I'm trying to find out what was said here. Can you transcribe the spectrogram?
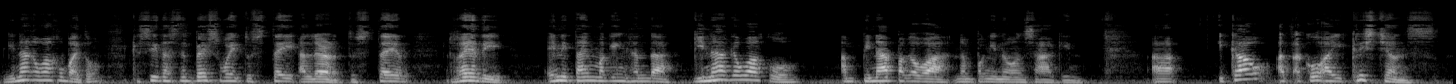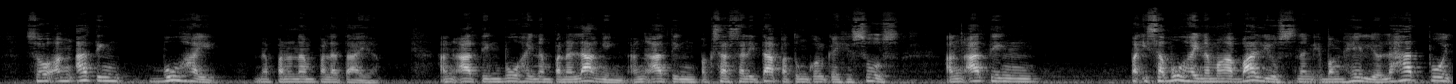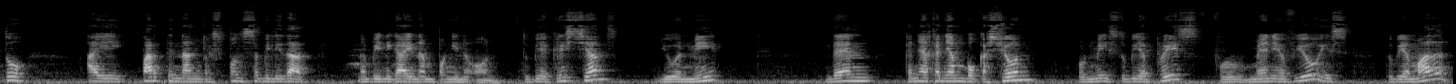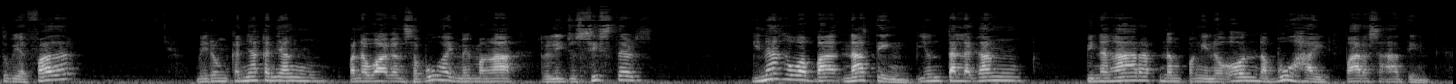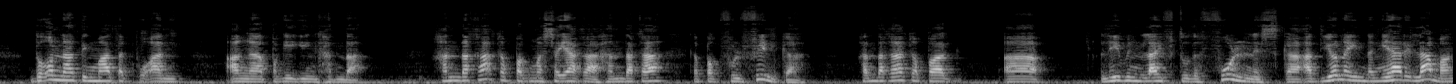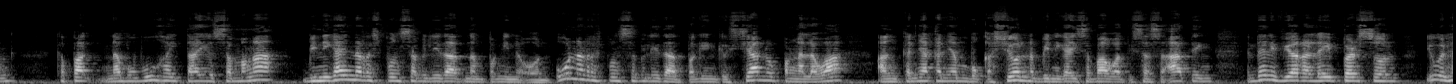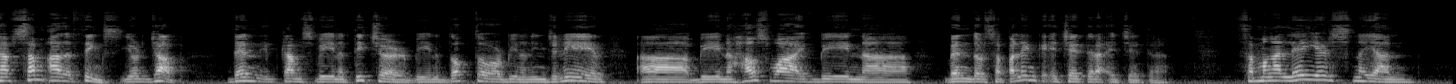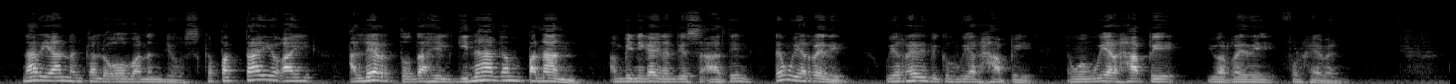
Ginagawa ko ba ito? Kasi that's the best way to stay alert, to stay ready. Anytime maging handa, ginagawa ko ang pinapagawa ng Panginoon sa akin. Uh, ikaw at ako ay Christians. So ang ating buhay na pananampalataya, ang ating buhay ng panalangin, ang ating pagsasalita patungkol kay Jesus, ang ating paisabuhay ng mga values ng Ebanghelyo, lahat po ito ay parte ng responsibilidad na binigay ng Panginoon. To be a Christian, you and me, then kanya-kanyang bokasyon, for me is to be a priest, for many of you is to be a mother, to be a father. Mayroong kanya-kanyang panawagan sa buhay, may mga religious sisters. Ginagawa ba nating yung talagang pinangarap ng Panginoon na buhay para sa atin? Doon nating matagpuan ang uh, pagiging handa. Handa ka kapag masaya ka, handa ka kapag fulfill ka, handa ka kapag uh, living life to the fullness ka at yun ay nangyari lamang kapag nabubuhay tayo sa mga binigay na responsibilidad ng Panginoon. Unang responsibilidad, paging kristyano. Pangalawa, ang kanya-kanyang bokasyon na binigay sa bawat isa sa ating. And then if you are a lay person, you will have some other things, your job. Then it comes being a teacher, being a doctor, being an engineer, uh, being a housewife, being a vendor sa palengke, etc., etc. Sa mga layers na yan, nariyan ang kalooban ng Diyos. Kapag tayo ay alerto dahil ginagampanan ang binigay ng Diyos sa atin, then we are ready. We are ready because we are happy. And when we are happy, you are ready for heaven.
